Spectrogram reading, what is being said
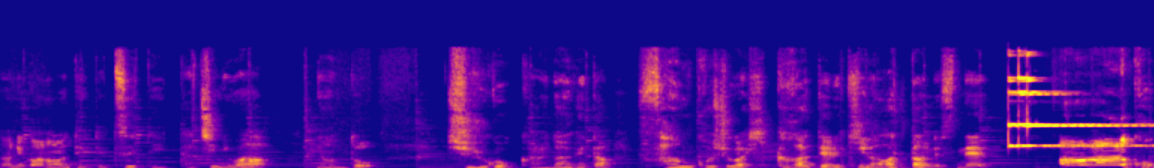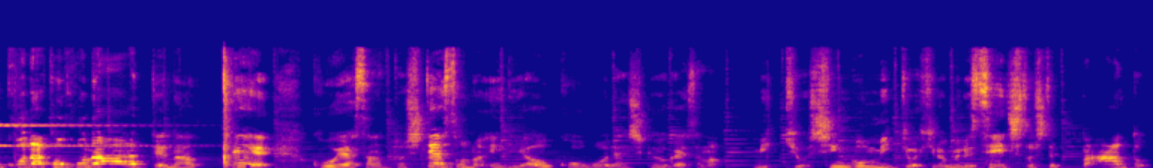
何かなって言ってついていった地にはなんと中国から投げた参考書が引っかかっている木があったんですね。あーここだここだなって高野山としてそのエリアを弘法大師空海様密教真言密教を広める聖地としてバーンと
